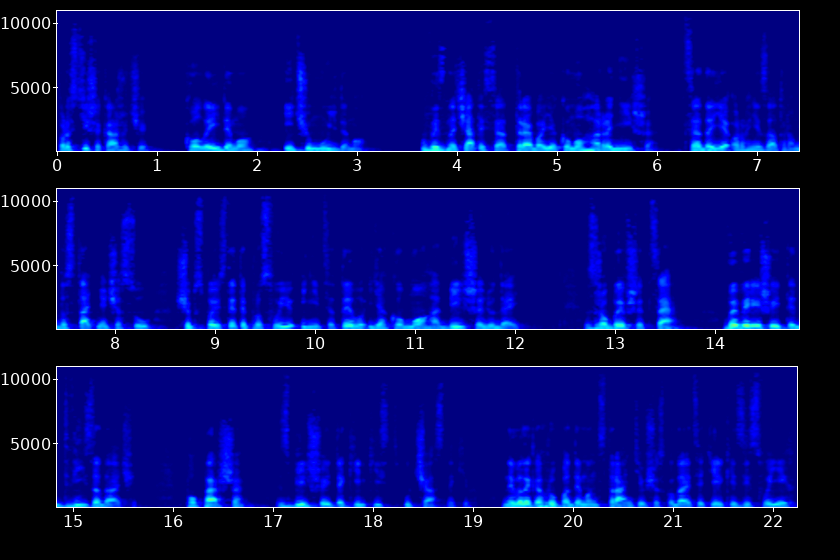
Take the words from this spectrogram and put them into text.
Простіше кажучи, коли йдемо і чому йдемо. Визначатися треба якомога раніше. Це дає організаторам достатньо часу, щоб сповістити про свою ініціативу якомога більше людей. Зробивши це, ви вирішуєте дві задачі: по-перше, збільшуєте кількість учасників. Невелика група демонстрантів, що складається тільки зі своїх,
